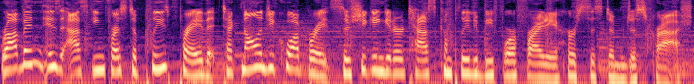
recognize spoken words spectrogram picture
Robin is asking for us to please pray that technology cooperates so she can get her task completed before Friday. Her system just crashed.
